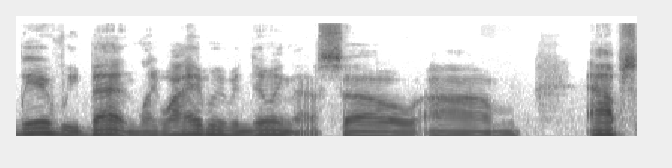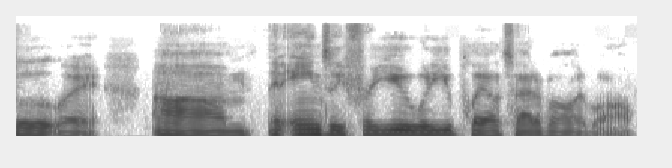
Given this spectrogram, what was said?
where have we been? Like, why haven't we been doing this? So um absolutely. Um and Ainsley, for you, what do you play outside of volleyball?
